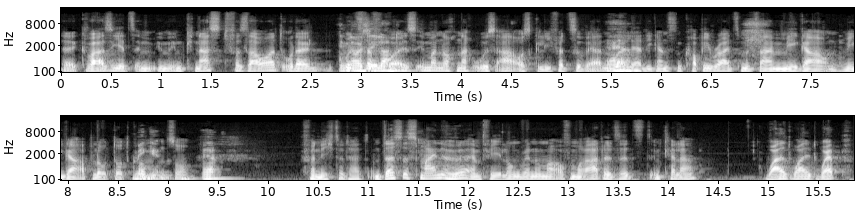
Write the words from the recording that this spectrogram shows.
äh, quasi jetzt im, im, im Knast versauert oder kurz davor ist, immer noch nach USA ausgeliefert zu werden, ja, weil er die ganzen Copyrights mit seinem Mega und Mega-Upload.com Mega, und so ja. vernichtet hat. Und das ist meine Hörempfehlung, wenn du mal auf dem Radl sitzt im Keller. Wild Wild Web,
